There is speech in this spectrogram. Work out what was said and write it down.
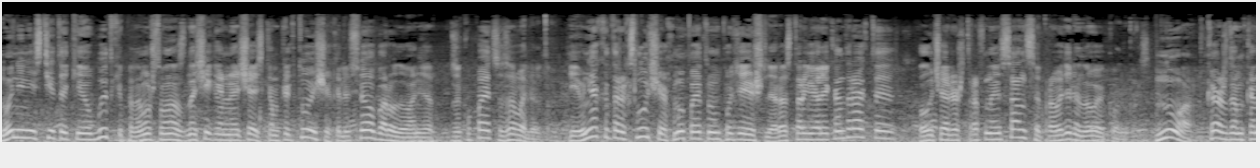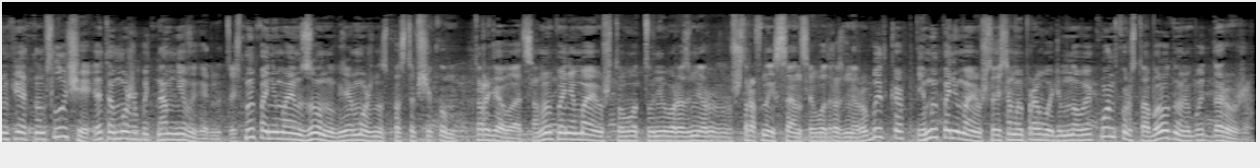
но не нести такие убытки, потому что у нас значительная часть комплектующих или все оборудование закупается за валюту. И в некоторых случаях мы по этому пути и шли расторгали контракты, получали штрафные санкции, проводили новый конкурс. Но в каждом конкретном случае это может быть нам невыгодно. То есть мы понимаем зону, где можно с поставщиком торговаться. Мы понимаем, что вот у него размер штрафных санкций, вот размер убытков. И мы понимаем, что если мы проводим новый конкурс, то оборудование будет дороже.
